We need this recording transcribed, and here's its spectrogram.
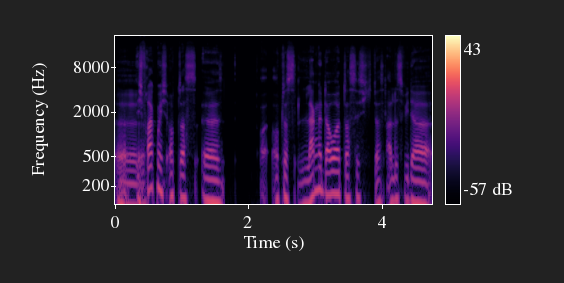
Äh, Ich frage mich, ob das, äh, ob das lange dauert, dass sich das alles wieder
